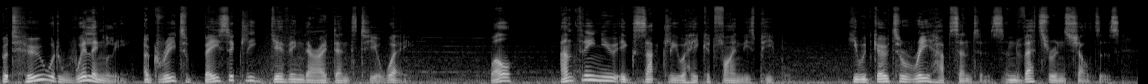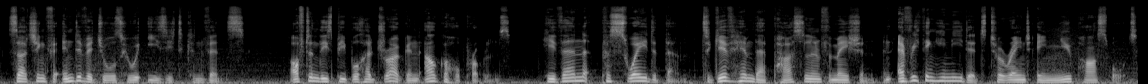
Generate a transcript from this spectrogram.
But who would willingly agree to basically giving their identity away? Well, Anthony knew exactly where he could find these people. He would go to rehab centers and veterans shelters, searching for individuals who were easy to convince. Often these people had drug and alcohol problems. He then persuaded them to give him their personal information and everything he needed to arrange a new passport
